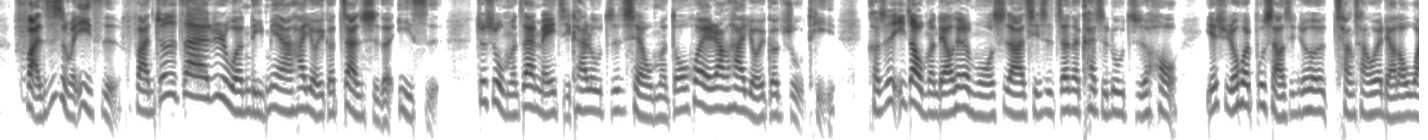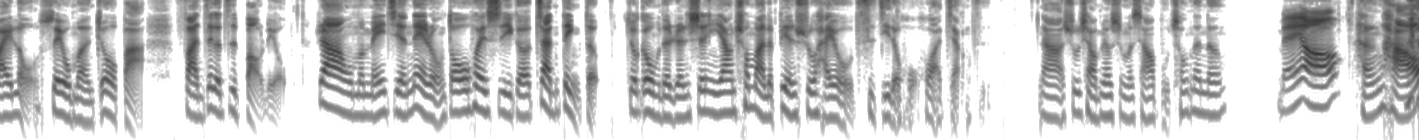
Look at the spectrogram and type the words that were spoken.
反是什么意思？反就是在日文里面啊，它有一个暂时的意思。就是我们在每一集开录之前，我们都会让它有一个主题。可是依照我们聊天的模式啊，其实真的开始录之后，也许就会不小心，就会常常会聊到歪楼，所以我们就把“反”这个字保留，让我们每一集的内容都会是一个暂定的，就跟我们的人生一样，充满了变数，还有刺激的火花这样子。那舒乔有没有什么想要补充的呢？没有，很好。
